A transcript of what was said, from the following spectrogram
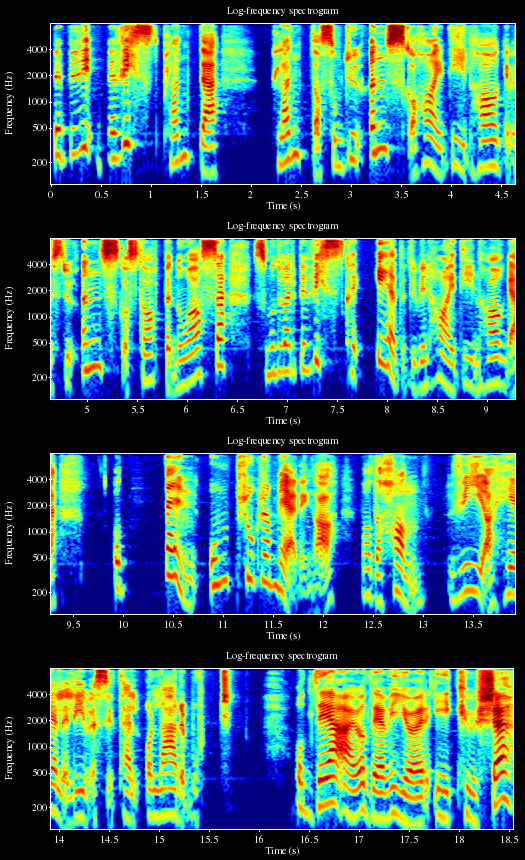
bevisst plante planter som du ønsker å ha i din hage. Hvis du ønsker å skape en oase, så må du være bevisst hva er det du vil ha i din hage. Og den omprogrammeringa var det han via hele livet sitt til å lære bort. Og det er jo det vi gjør i kurset,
